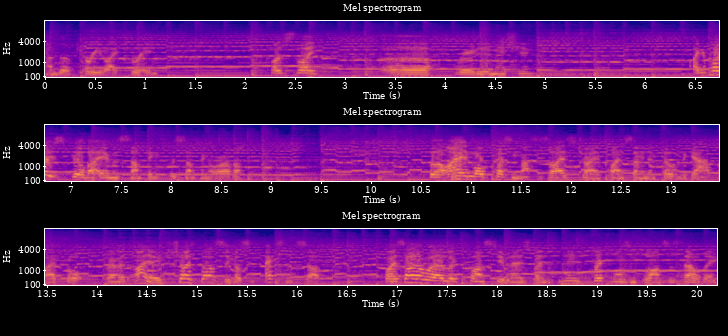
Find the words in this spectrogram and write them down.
under 3x3. I was just like, uh, really an issue? I could probably just fill that in with something with something or other. But I had more pressing matters, so I had to try and find something and fill in the gap. I thought, remember, I know, Shy's have got some excellent stuff. But I decided where I looked plants too, then I just went, hmm, brick walls and plants, that'll do.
